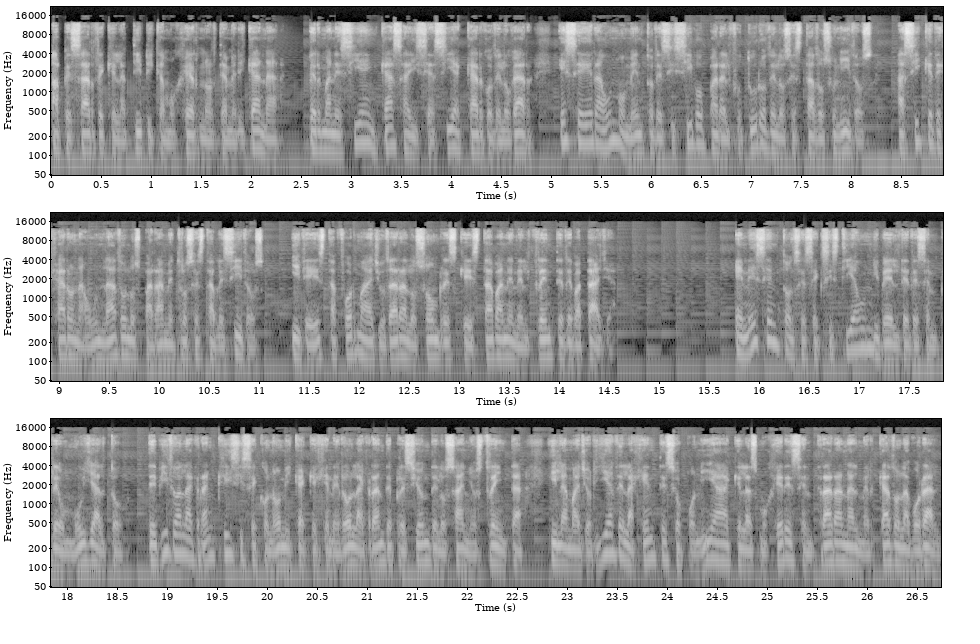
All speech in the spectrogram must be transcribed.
A pesar de que la típica mujer norteamericana permanecía en casa y se hacía cargo del hogar, ese era un momento decisivo para el futuro de los Estados Unidos, así que dejaron a un lado los parámetros establecidos, y de esta forma ayudar a los hombres que estaban en el frente de batalla. En ese entonces existía un nivel de desempleo muy alto, debido a la gran crisis económica que generó la Gran Depresión de los años 30, y la mayoría de la gente se oponía a que las mujeres entraran al mercado laboral,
